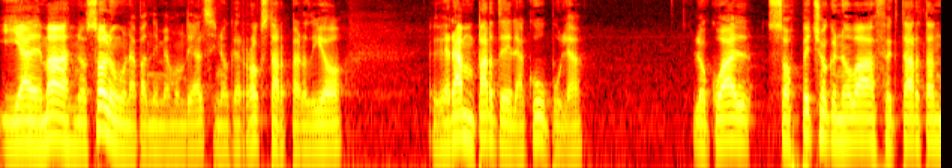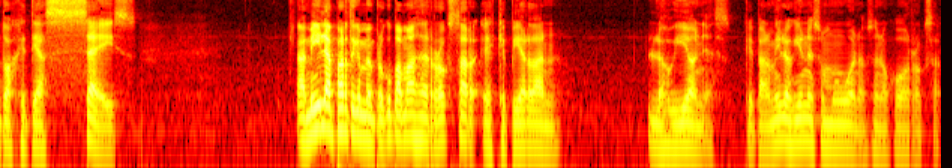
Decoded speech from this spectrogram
Y además, no solo hubo una pandemia mundial, sino que Rockstar perdió gran parte de la cúpula. Lo cual sospecho que no va a afectar tanto a GTA 6. A mí la parte que me preocupa más de Rockstar es que pierdan los guiones. Que para mí los guiones son muy buenos en los juegos Rockstar.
